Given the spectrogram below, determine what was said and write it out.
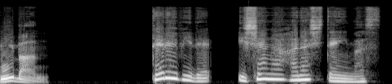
2番、テレビで医者が話しています。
